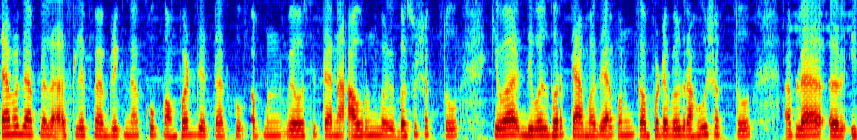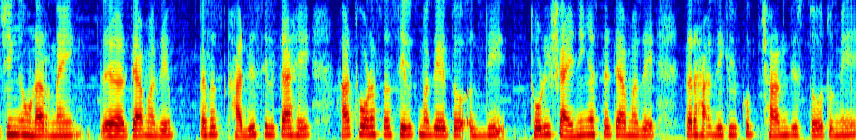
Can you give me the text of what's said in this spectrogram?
त्यामध्ये आपल्याला असले फॅब्रिकना खूप कम्फर्ट देतात खूप आपण व्यवस्थित त्यांना आवरून ब बसू शकतो किंवा दिवसभर त्यामध्ये आपण कम्फर्टेबल राहू शकतो. आपल्या इचिंग होणार नाही त्यामध्ये. तसंच खादी सिल्क आहे. हा थोडासा सिल्कमध्ये येतो. अगदी थोडी शायनिंग असते त्यामध्ये. तर हा देखील खूप छान दिसतो. तुम्ही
